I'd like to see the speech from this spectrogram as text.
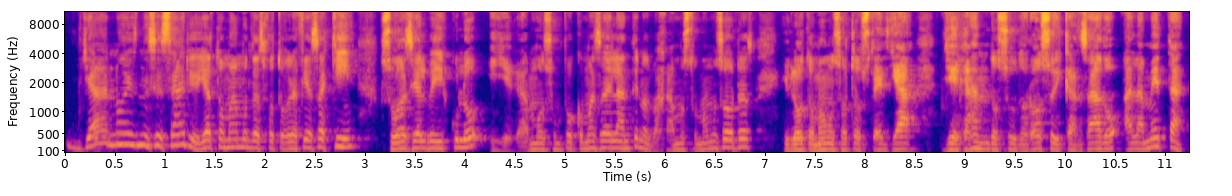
ya no es necesario, ya tomamos las fotografías aquí, súbase al vehículo y llegamos un poco más adelante, nos bajamos, tomamos otras y luego tomamos otras, usted ya llegando sudoroso y cansado a la meta.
